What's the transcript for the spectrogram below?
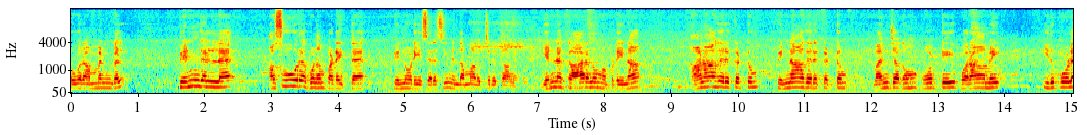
ஒவ்வொரு அம்மன்கள் பெண்களில் அசூர குணம் படைத்த பெண்ணுடைய சிரசையும் இந்த அம்மா வச்சுருக்காங்க. என்ன காரணம் அப்படின்னா ஆணாக இருக்கட்டும் பெண்ணாக இருக்கட்டும் வஞ்சகம் போட்டி பொறாமை இதுபோல்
